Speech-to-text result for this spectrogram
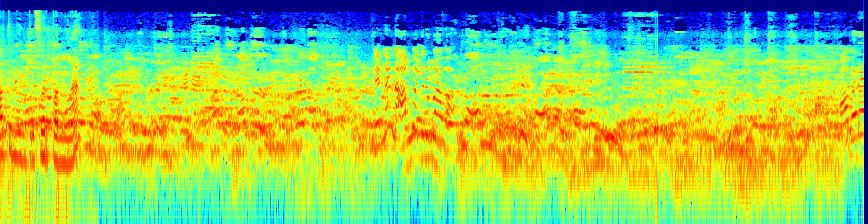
ஆற்று மீன் ப்ரிஃபர் பண்ணுவேன். என்ன நாற்பது ரூபாவா அவரே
